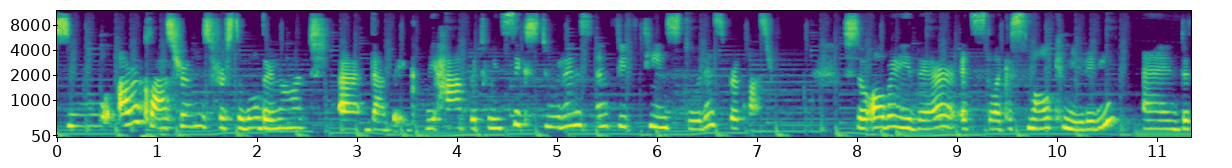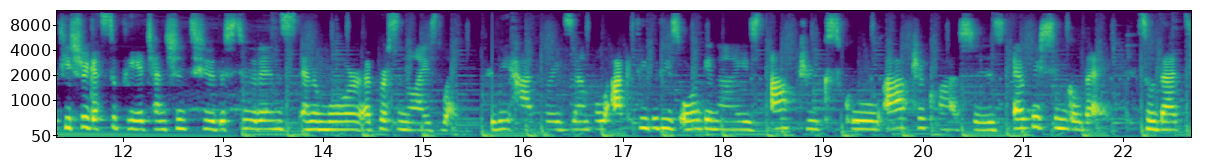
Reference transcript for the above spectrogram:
So our classrooms, first of all, they're not uh, that big. We have between 6 students and 15 students per classroom. So already there, it's like a small community and the teacher gets to pay attention to the students in a more uh, personalized way. We had, for example, activities organized after school, after classes, every single day so that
